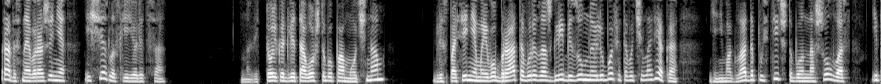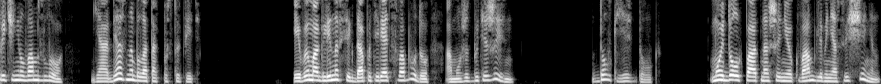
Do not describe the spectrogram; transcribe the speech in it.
Радостное выражение исчезло с ее лица. «Но ведь только для того, чтобы помочь нам. Для спасения моего брата вы разожгли безумную любовь этого человека. Я не могла допустить, чтобы он нашел вас и причинил вам зло. Я обязана была так поступить. И вы могли навсегда потерять свободу, а может быть и жизнь. Долг есть долг. Мой долг по отношению к вам для меня священен.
